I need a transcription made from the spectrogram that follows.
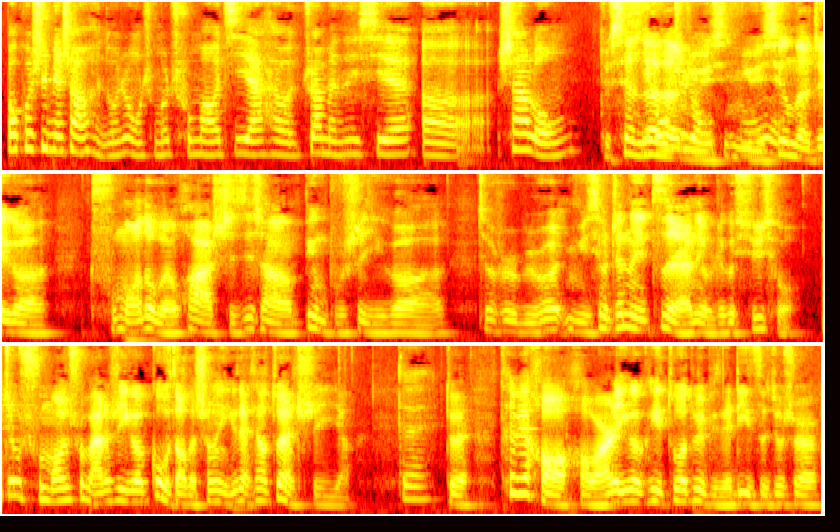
包括市面上有很多这种什么除毛机啊，还有专门的一些呃沙龙，就现在的这种女性女性的这个除毛的文化，实际上并不是一个，就是比如说女性真的自然的有这个需求。这个除毛说白了是一个构造的生意，有点像钻石一样。对，对，特别好好玩的一个可以做对比的例子就是，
